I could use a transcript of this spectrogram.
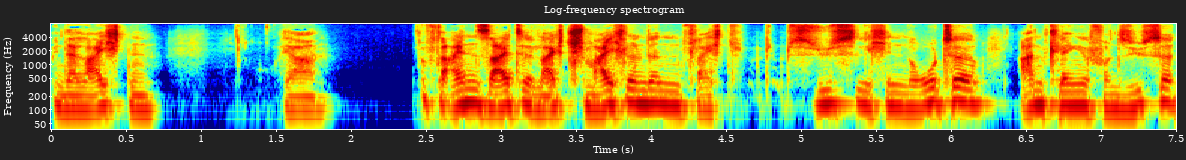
mit einer leichten, ja, auf der einen Seite leicht schmeichelnden, vielleicht süßlichen Note, Anklänge von Süße,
